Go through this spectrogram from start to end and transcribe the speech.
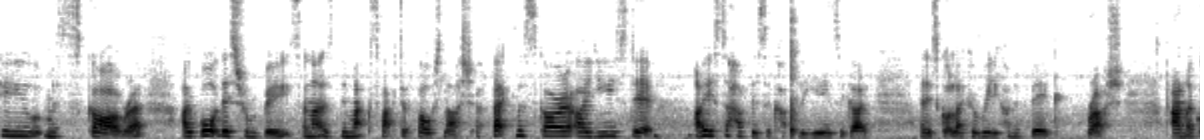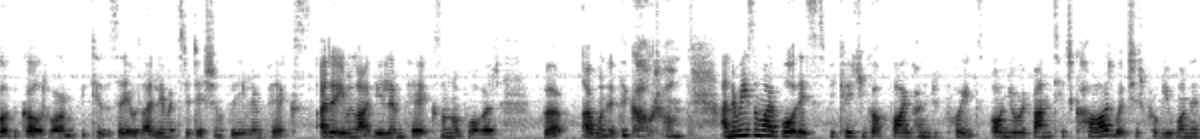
to mascara, I bought this from Boots and that is the Max Factor False Lash Effect Mascara. I used it, I used to have this a couple of years ago and it's got like a really kind of big brush and I got the gold one because it said it was like limited edition for the Olympics. I don't even like the Olympics, I'm not bothered but I wanted the gold one. And the reason why I bought this is because you got 500 points on your Advantage card, which is probably one of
